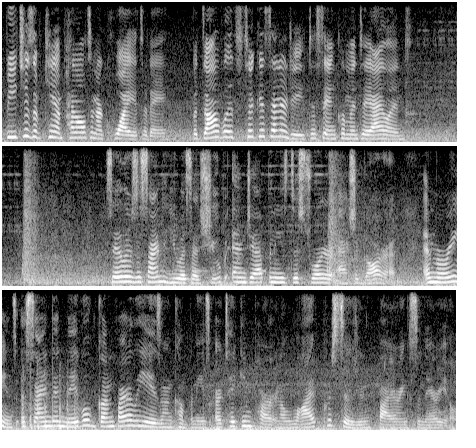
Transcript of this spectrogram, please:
The beaches of Camp Pendleton are quiet today, but Dawn Blitz took his energy to San Clemente Island. Sailors assigned to USS Shoup and Japanese destroyer Ashigara, and Marines assigned to Naval Gunfire Liaison Companies are taking part in a live precision firing scenario.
